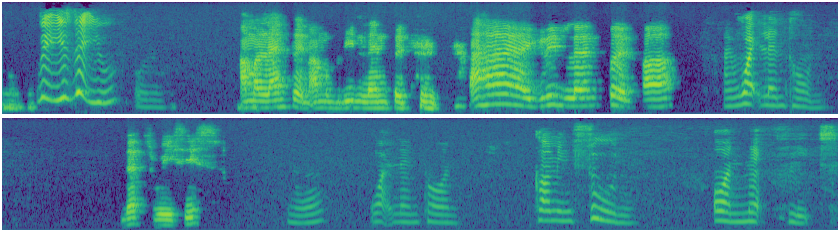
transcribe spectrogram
Wait, is that you? Oh no. I'm a lantern. I'm a green lantern. ah, green lantern, huh? I'm White Lantern. That's racist. No. White Lantern. Coming soon on Netflix.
